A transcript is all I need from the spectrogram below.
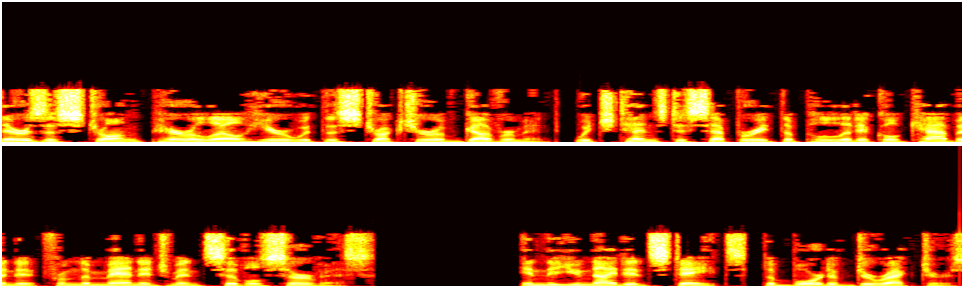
There is a strong parallel here with the structure of government, which tends to separate the political cabinet from the management civil service. In the United States, the board of directors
